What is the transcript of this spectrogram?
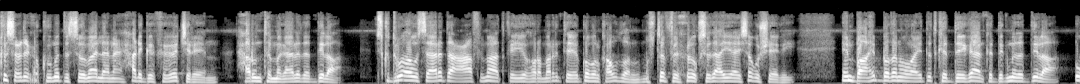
ka socday xukuumadda somalilan ay xadhigga kaga jireen xarunta magaalada dila iskuduwaha wasaaradda caafimaadka iyo horumarinta ee gobolka awdal mustafa xoogsade ayaa isagu sheegay in baahi badan oo ay dadka deegaanka degmada dila u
